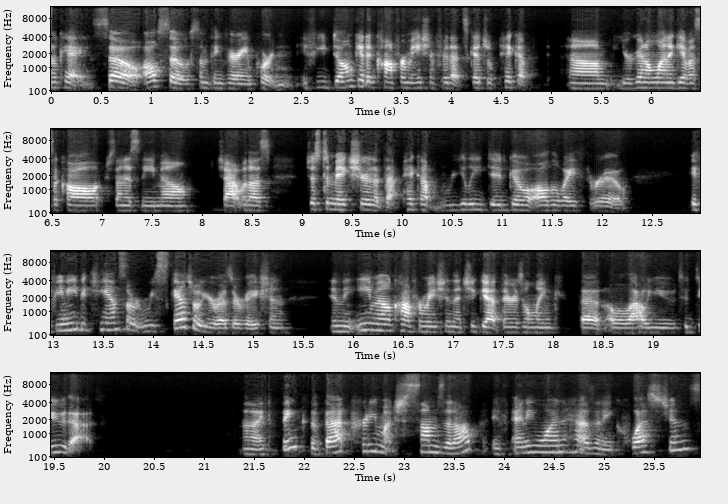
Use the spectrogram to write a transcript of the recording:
Okay, so also something very important. If you don't get a confirmation for that scheduled pickup, um, you're going to want to give us a call, send us an email, chat with us, just to make sure that that pickup really did go all the way through. If you need to cancel or reschedule your reservation, in the email confirmation that you get, there's a link that allow you to do that. And I think that that pretty much sums it up. If anyone has any questions,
